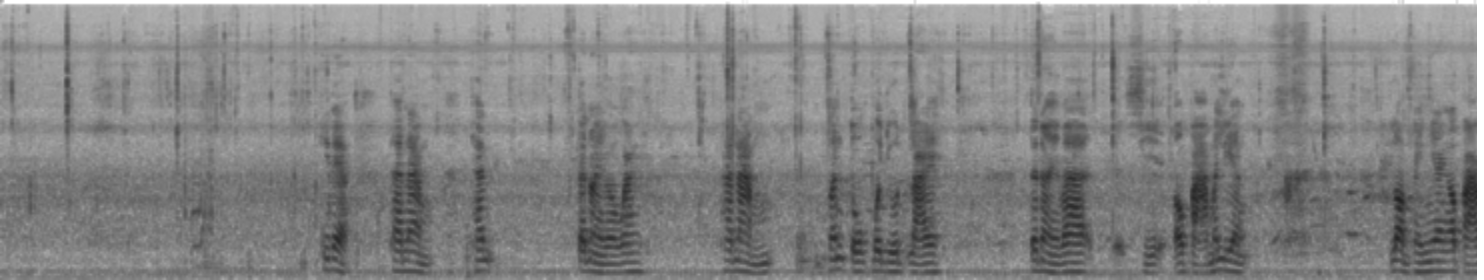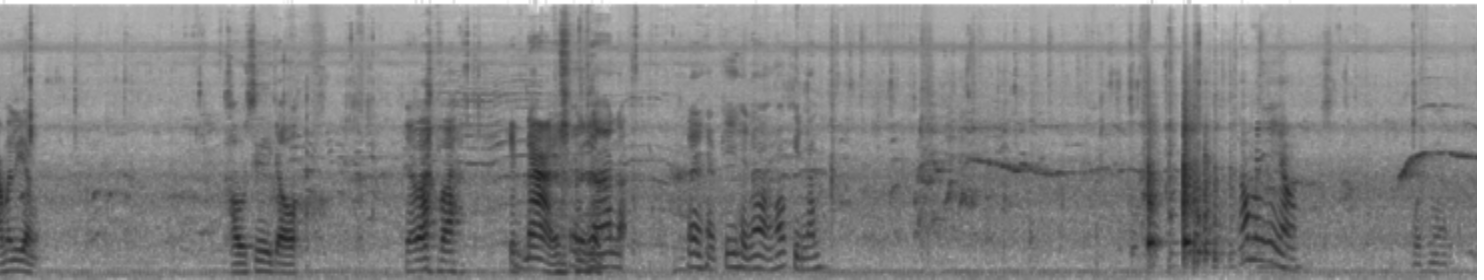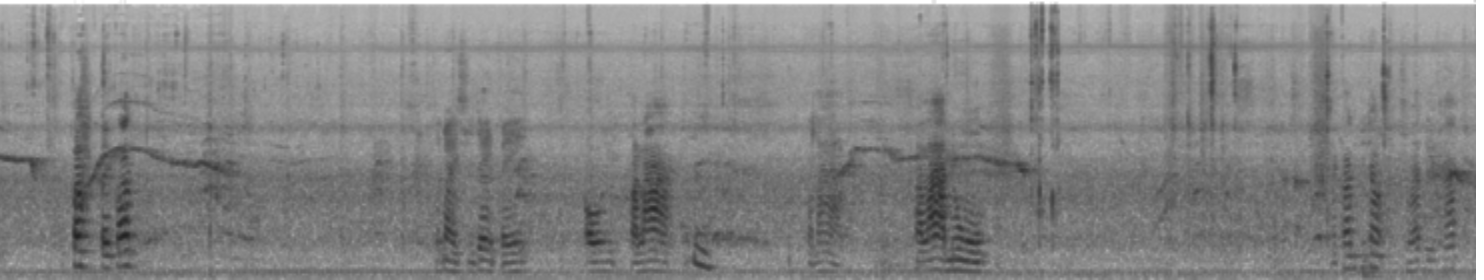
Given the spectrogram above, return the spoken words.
ที่แรกถ้าน้ำท่านตาหน่อยบอกว่า ถ้าน้ำมันตกบ่หยุดหลายตาหน่อยว่าสิเอาปลามาเลี้ยงล้อมแพงแยงเอาปลามาเลี้ยง เขาซื้อเจ้าใช่ป่ะว่าเฮ็ดหน้าเลยเฮ็ดนานอะให้ให้พี่ให้น้องเขากินน้เอา มันอีหยังปวดมาไปไปก่อนจะหน่อยสิได้ไป เอาปลาร้าอืมปลาร้าปลาร้าหนูไปก่อนพี่น้องสวัสดีครับ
